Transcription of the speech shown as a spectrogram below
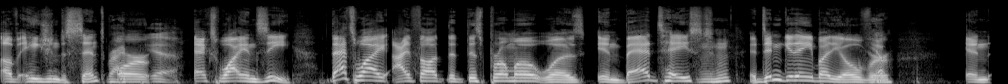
of Asian descent Right. or Yeah. X, Y, and Z. That's why I thought that this promo was in bad taste. Mm-hmm. It didn't get anybody over, Yep. and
